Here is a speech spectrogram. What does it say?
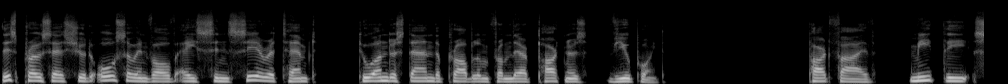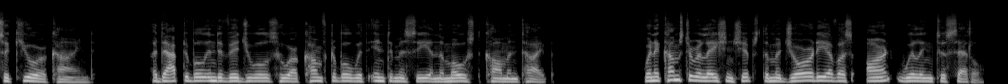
This process should also involve a sincere attempt to understand the problem from their partner's viewpoint. Part 5 Meet the secure kind adaptable individuals who are comfortable with intimacy and the most common type. When it comes to relationships, the majority of us aren't willing to settle.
